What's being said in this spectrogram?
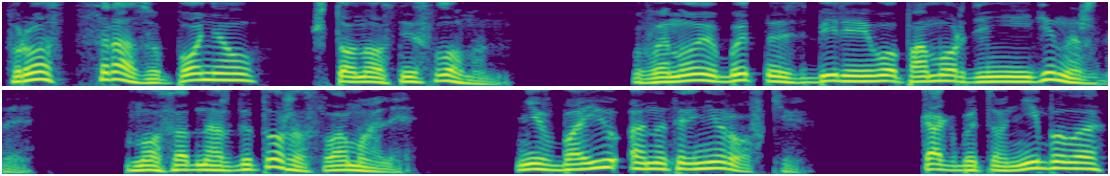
Фрост сразу понял, что нос не сломан. В иную бытность били его по морде не единожды, нос однажды тоже сломали. Не в бою, а на тренировке. Как бы то ни было,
